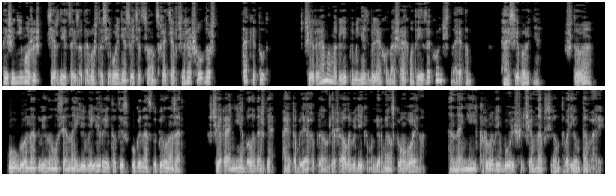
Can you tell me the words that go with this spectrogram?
Ты же не можешь сердиться из-за того, что сегодня светит солнце, хотя вчера шел дождь. Так и тут. Вчера мы могли поменять бляху на шахматы и закончить на этом. А сегодня? Что? Уго надвинулся на ювелира, и тот испуганно отступил назад. Вчера не было дождя, а эта бляха принадлежала великому германскому воину. На ней крови больше, чем на всем твоем товаре.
